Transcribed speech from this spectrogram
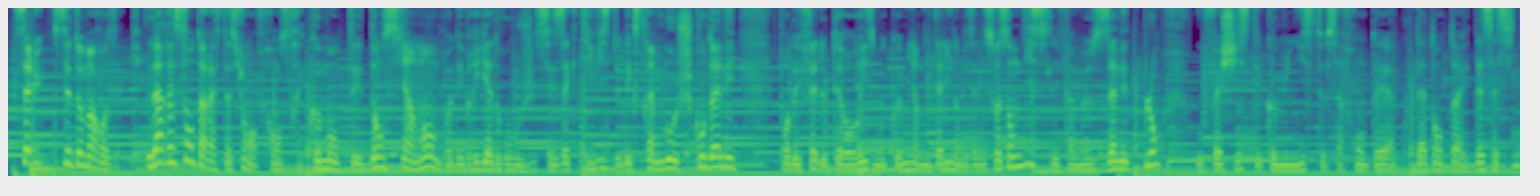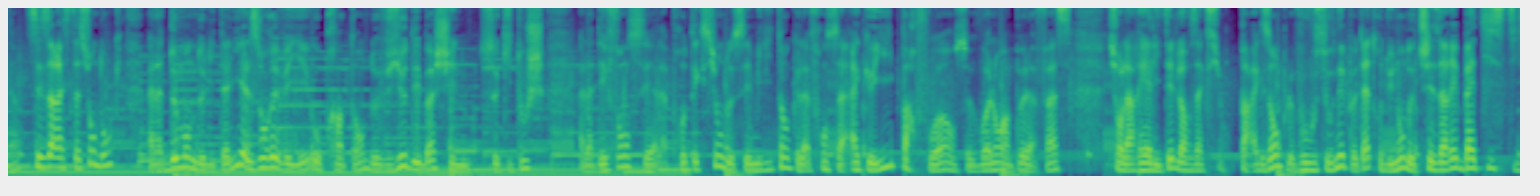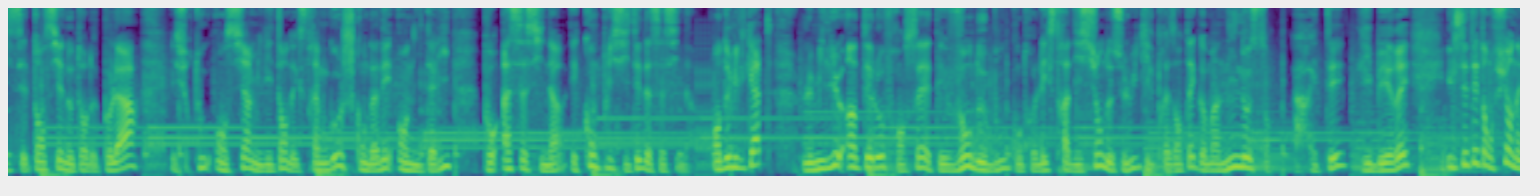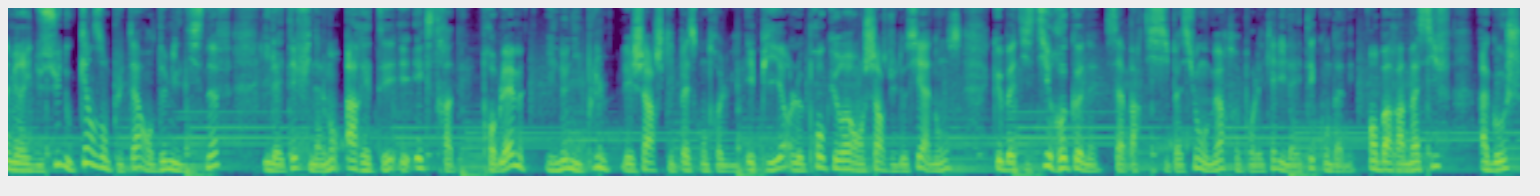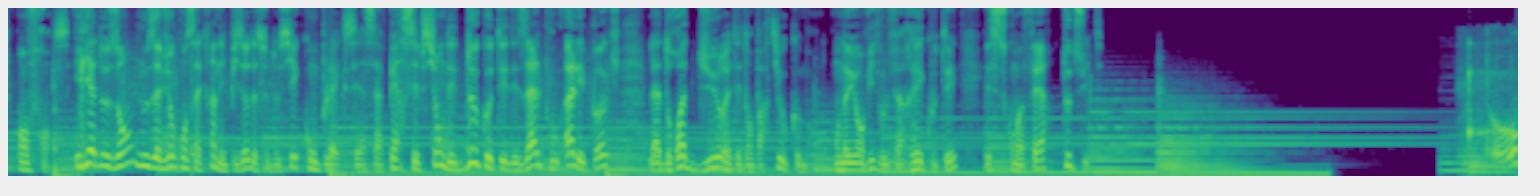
Salut, c'est Thomas Rozek. La récente arrestation en France très commentée d'anciens membres des Brigades Rouges, ces activistes d'extrême gauche condamnés pour des faits de terrorisme commis en Italie dans les années 70, les fameuses années de plomb où fascistes et communistes s'affrontaient à coups d'attentats et d'assassinats. Ces arrestations donc, à la demande de l'Italie, elles ont réveillé au printemps de vieux débats chez nous, ce qui touche à la défense et à la protection de ces militants que la France a accueillis, parfois en se voilant un peu la face sur la réalité de leurs actions. Par exemple, vous vous souvenez peut-être du nom de Cesare Battisti, cet ancien auteur de polar et surtout ancien militant d'extrême gauche condamné en Italie pour assassinat et complicité d'assassinat. En 2004, le milieu intello français était vent debout contre l'extradition de celui qu'il présentait comme un innocent. Arrêté, libéré, il s'était enfui en Amérique du Sud où 15 ans plus tard, en 2019, il a été finalement arrêté et extradé. Problème, il ne nie plus les charges qui pèsent contre lui. Et pire, le procureur en charge du dossier annonce que Battisti reconnaît sa participation aux meurtres pour lesquels il a été condamné. Embarras massif à gauche en France. Il y a deux ans, nous avions consacré un épisode à ce dossier complexe et à sa perception des deux côtés des Alpes où, à l'époque, la droite dure était en partie aux commandes. On a eu envie de vous le faire réécouter et c'est ce qu'on va faire tout de suite.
